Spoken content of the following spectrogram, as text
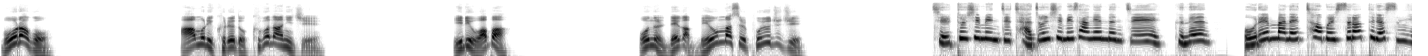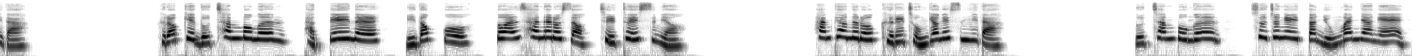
뭐라고? 아무리 그래도 그건 아니지. 이리 와봐. 오늘 내가 매운맛을 보여주지. 질투심인지 자존심이 상했는지 그는 오랜만에 첩을 쓰러뜨렸습니다. 그렇게 노참봉은 박대인을 믿었고 또한 사내로서 질투했으며 한편으로 그를 존경했습니다. 노참봉은 수중에 있던 6만 양의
